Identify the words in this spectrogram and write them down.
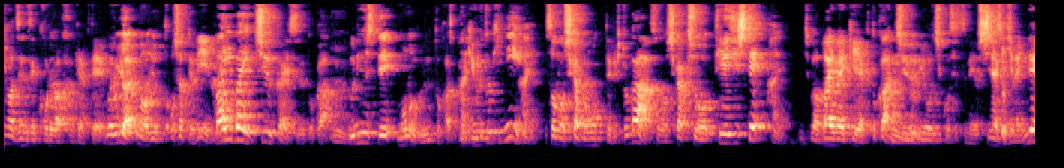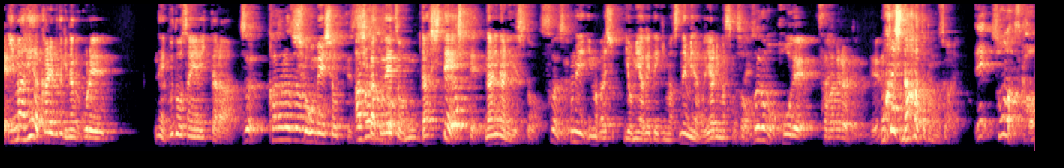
宅建は全然これは関係なくて、もういや、今おっしゃったように、売買仲介するとか、うん。売り主で物を売るとか、はい。物件売るときに、はい。その資格を持ってる人が、その資格証を提示して、はい。まあ売買契約とかうん重要事項説明をしなきゃいけないんで、今部屋借りるときなんかこれ、ね、不動産屋行ったら、そう必ず証明書ってあ資格のやつを出して何々ですと。そうです。で、今から読み上げていきますね、みたいなのやりますもそう、んね。それがもう法で定められてるんで。昔なかったと思うんですよ、あれ。え、そうなんですか？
